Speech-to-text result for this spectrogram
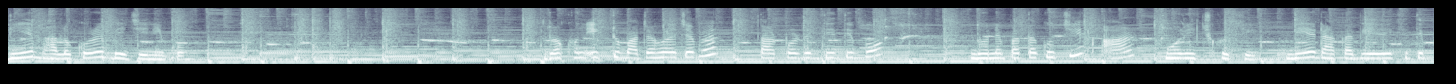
দিয়ে ভালো করে ভেজে নিব। যখন একটু বাটা হয়ে যাবে, তারপরে দিয়ে দিব ধনে পাতা কুচি আর মরিচ কুচি দিয়ে ঢাকা দিয়ে রেখে দেব।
